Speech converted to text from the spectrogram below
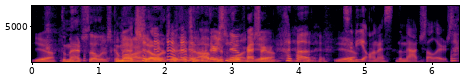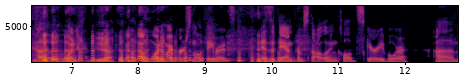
Yeah. The match sellers, The come Match on. Sellers. It's an obvious There's no one. pressure. Um, Yeah. To be honest, the Matchsellers. Uh, one, Yeah. one of my personal favorites is a band from Scotland called Skerryvore. Um,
